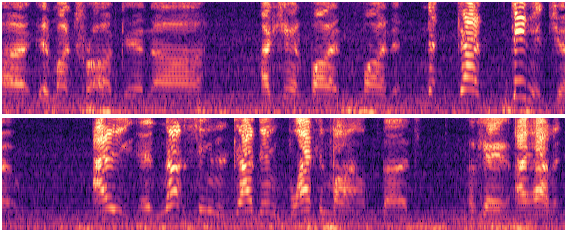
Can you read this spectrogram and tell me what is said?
uh, in my truck, and uh, I can't find find it. God dang it, Joe! I have not seen your goddamn black and mild, bud. Okay, I haven't.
